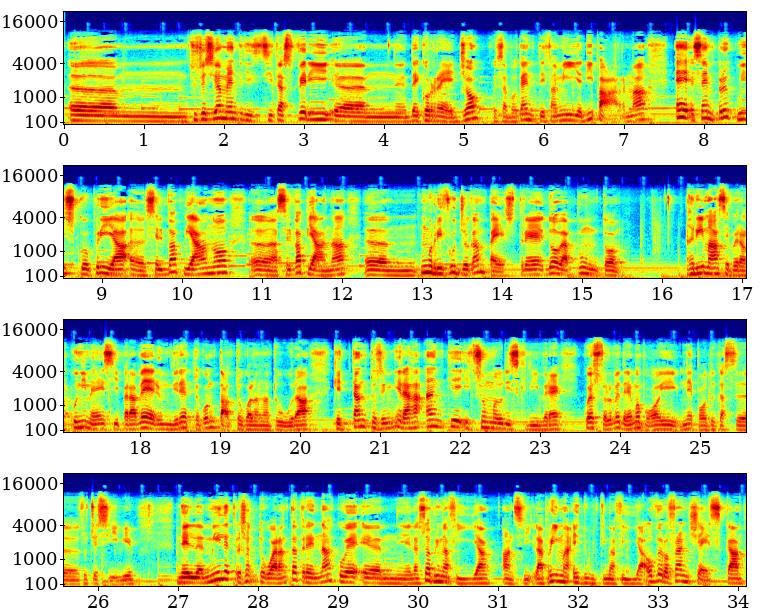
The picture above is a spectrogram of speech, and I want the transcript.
Ehm, successivamente si trasferì ehm, dai Correggio, questa potente famiglia di Parma, e sempre qui scoprì a eh, Selvapiano, eh, a Selvapiana ehm, un rifugio campestre dove appunto rimase per alcuni mesi per avere un diretto contatto con la natura che tanto segnerà anche il suo modo di scrivere. Questo lo vedremo poi nei podcast successivi. Nel 1343 nacque eh, la sua prima figlia anzi la prima ed ultima figlia ovvero Francesca.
